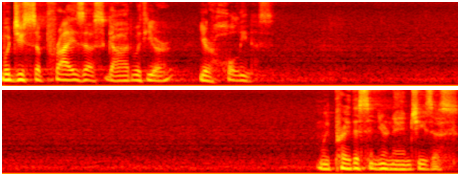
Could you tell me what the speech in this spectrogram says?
Would you surprise us, God, with your, your holiness? We pray this in your name, Jesus.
